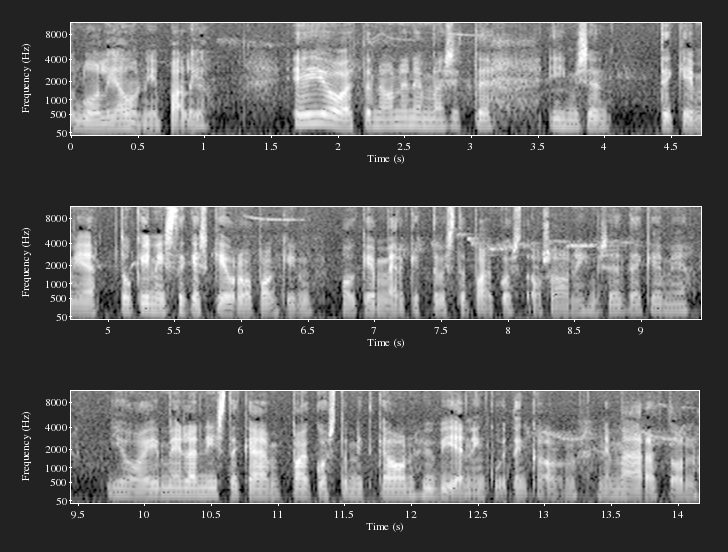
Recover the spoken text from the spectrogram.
luolia ole niin paljon. Ei ole, että ne on enemmän sitten ihmisen tekemiä. Toki niistä Keski-Euroopankin oikein merkittävistä paikoista osa on ihmisen tekemiä. Joo, ei meillä niistäkään paikoista, mitkä on hyviä, niin kuitenkaan ne määrät on,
